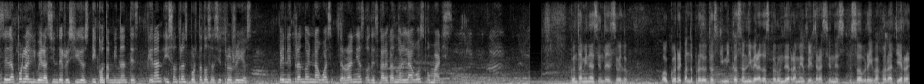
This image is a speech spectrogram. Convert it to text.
se da por la liberación de residuos y contaminantes que dan y son transportados hacia otros ríos, penetrando en aguas subterráneas o descargando en lagos o mares. Contaminación del suelo. Ocurre cuando productos químicos son liberados por un derrame o filtraciones sobre y bajo la tierra.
